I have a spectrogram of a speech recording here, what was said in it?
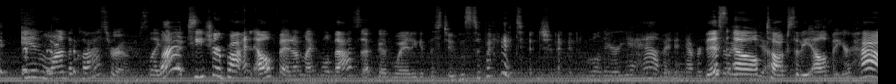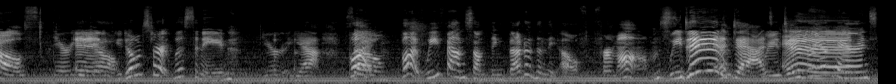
in one of the classrooms. Like a teacher brought an elf in. I'm like, well, that's a good way to get the students to pay attention. Well, there you have it. It never This elf talks to the elf at your house, There you and go. if you don't start listening, You're, yeah, but So- but we found something better than the elf for moms we did. and dads We and did. grandparents,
